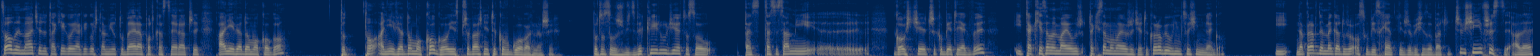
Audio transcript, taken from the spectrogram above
co wy macie do takiego jakiegoś tam youtubera, podcastera, czy a nie wiadomo kogo, to to a nie wiadomo kogo jest przeważnie tylko w głowach naszych. Bo to są zwykli ludzie, to są tacy, tacy sami yy, goście czy kobiety jak wy i takie same mają, takie samo mają życie, tylko robią w nim coś innego. I naprawdę mega dużo osób jest chętnych, żeby się zobaczyć. Oczywiście nie wszyscy, ale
